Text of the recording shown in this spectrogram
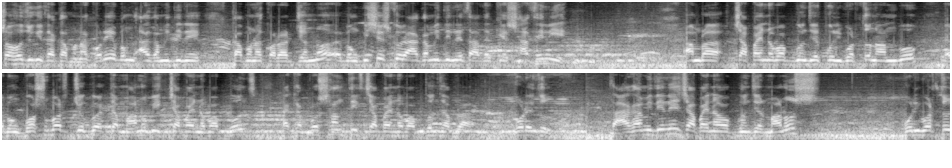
সহযোগিতা কামনা করে এবং আগামী দিনে কামনা করার জন্য এবং বিশেষ করে আগামী দিনে তাদেরকে সাথে নিয়ে আমরা চাঁপাইনবাবগঞ্জের পরিবর্তন আনব এবং বসবাসযোগ্য একটা মানবিক চাঁপাইনবাবগঞ্জ, একটা প্রশান্তির চাঁপাইনবাবগঞ্জ আমরা গড়ে তুলব। তা আগামী দিনে চাঁপাইনবাবগঞ্জের মানুষ পরিবর্তন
